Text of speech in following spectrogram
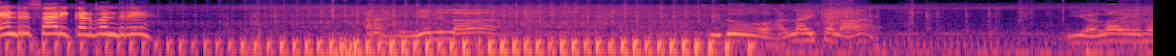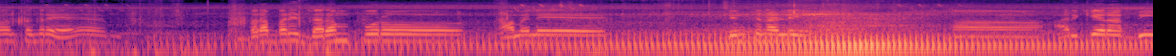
ಏನ್ರಿ ಸರ್ ಈ ಕಡೆ ಬಂದ್ರಿ? ಏನಿಲ್ಲ. ಇದು ಹಳ್ಳ ಐತಲ್ಲ? ಈ ಹಳ್ಳ ಏನು ಅಂತಂದರೆ ಬರಬ್ಬರಿ ಧರಂಪುರ, ಆಮೇಲೆ ಚಿಂತನಹಳ್ಳಿ ಅರಿಕೆರ ಬಿ,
